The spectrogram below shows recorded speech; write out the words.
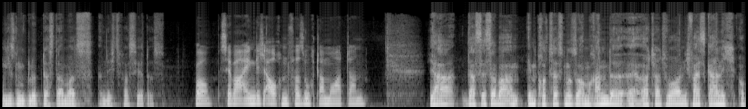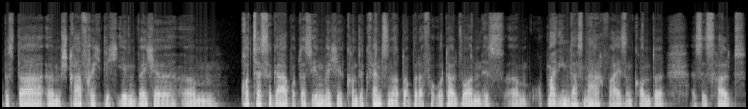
Riesenglück, dass damals nichts passiert ist. Wow, ist ja aber eigentlich auch ein versuchter Mord dann. Ja, das ist aber im Prozess nur so am Rande erörtert worden. Ich weiß gar nicht, ob es da ähm, strafrechtlich irgendwelche ähm, Prozesse gab, ob das irgendwelche Konsequenzen hatte, ob er da verurteilt worden ist, ähm, ob man ihm das nachweisen konnte. Es ist halt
